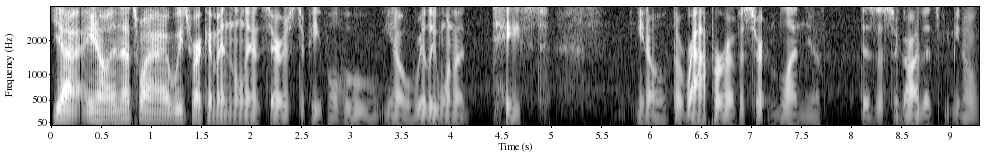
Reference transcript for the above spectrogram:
Yeah, you know, and that's why I always recommend the Lanceros to people who, you know, really want to taste, you know, the wrapper of a certain blend. You know, if there's a cigar that's, you know,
